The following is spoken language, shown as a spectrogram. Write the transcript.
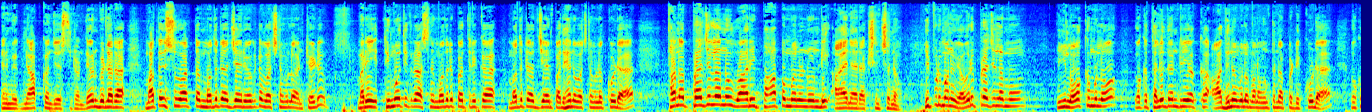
నేను మీకు జ్ఞాపకం చేస్తుంటాను. దేవుని బిడ్డరా మత సువార్త మొదటి అధ్యాయం ఒకటి వచనంలో అంటాడు. మరి తిమోతికి రాసిన మొదటి పత్రిక మొదటి అధ్యాయం పదిహేను వచనంలో కూడా తన ప్రజలను వారి పాపముల నుండి ఆయన రక్షించను. ఇప్పుడు మనం ఎవరి ప్రజలము? ఈ లోకములో ఒక తల్లిదండ్రి యొక్క ఆధీనంలో మనం ఉంటున్నప్పటికీ కూడా ఒక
